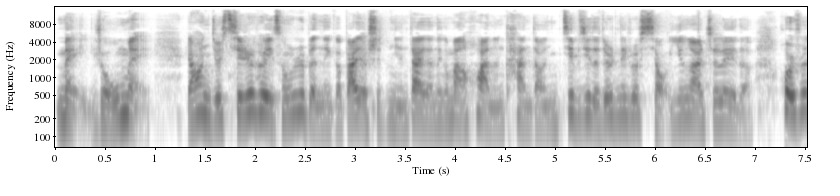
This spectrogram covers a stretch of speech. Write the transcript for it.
美柔美，然后你就其实可以从日本那个八九十年代的那个漫画能看到，你记不记得就是那时候小樱啊之类的，或者说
